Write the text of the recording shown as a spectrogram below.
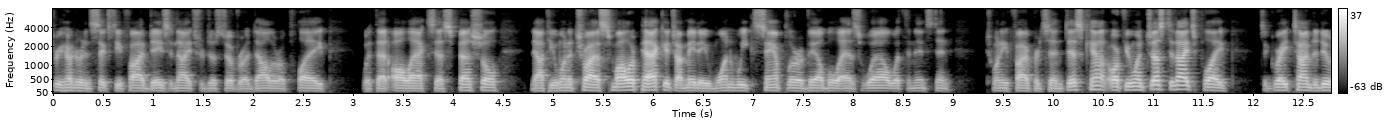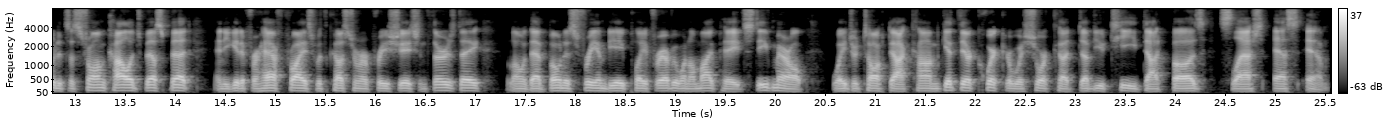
365 days and nights for just over a dollar a play with that all access special. Now, if you want to try a smaller package, I made a one week sampler available as well with an instant 25% discount. Or if you want just tonight's play, it's a great time to do it. It's a strong college best bet, and you get it for half price with Customer Appreciation Thursday, along with that bonus free NBA play for everyone on my page, Steve Merril, wagertalk.com. Get there quicker with shortcut wt.buzz slash sm.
